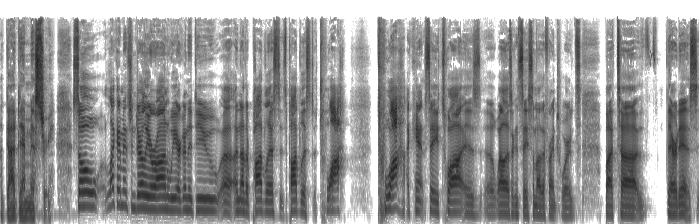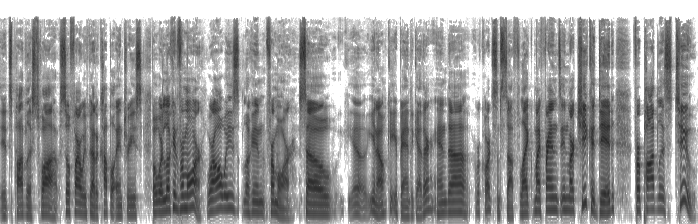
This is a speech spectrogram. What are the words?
a goddamn mystery. So, like I mentioned earlier on, we are going to do uh, another pod list. It's pod list trois toi. I can't say toi as uh, well as I can say some other French words, but uh, there it is. It's Podlist Trois. So far, we've got a couple entries, but we're looking for more. We're always looking for more. So, uh, you know, get your band together and uh, record some stuff like my friends in Marchica did for Podlist 2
